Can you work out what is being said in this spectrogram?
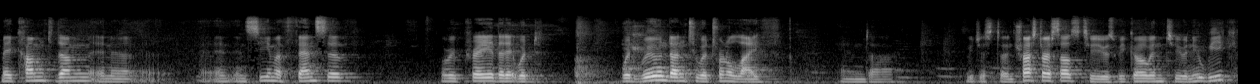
may come to them in a, and, and seem offensive Lord, we pray that it would, would wound unto eternal life. And uh, we just entrust ourselves to you as we go into a new week.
